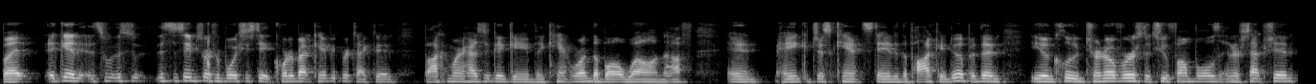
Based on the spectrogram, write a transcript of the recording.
But again, it's, it's, it's the same story for Boise State. Quarterback can't be protected. Bachmeier has a good game. They can't run the ball well enough, and Hank just can't stand in the pocket and do it. But then you include turnovers, the two fumbles, interception.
